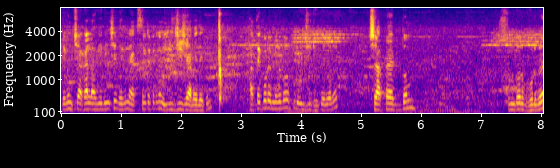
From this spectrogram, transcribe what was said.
দেখুন, চাকা লাগিয়ে দিয়েছি। দেখুন অ্যাক্সেলটাকে একদম ইজি যাবে, দেখুন। হাতে করে মেরে দেবো, পুরো ইজি ঢুকে যাবে। চাকা একদম সুন্দর ঘুরবে।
